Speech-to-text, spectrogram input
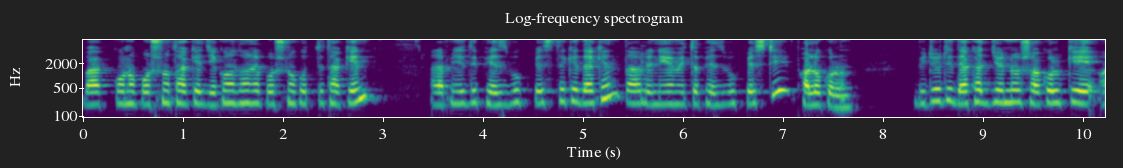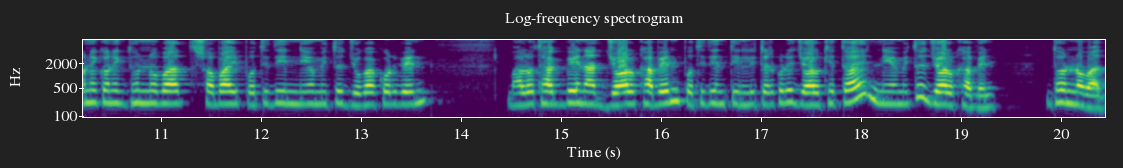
বা কোনো প্রশ্ন থাকে যে কোনো ধরনের প্রশ্ন করতে থাকেন আর আপনি যদি ফেসবুক পেজ থেকে দেখেন, তাহলে নিয়মিত ফেসবুক পেজটি ফলো করুন। ভিডিওটি দেখার জন্য সকলকে অনেক অনেক ধন্যবাদ। সবাই প্রতিদিন নিয়মিত যোগা করবেন, ভালো থাকবেন আর জল খাবেন। প্রতিদিন তিন লিটার করে জল খেতে হয়, নিয়মিত জল খাবেন। ধন্যবাদ।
